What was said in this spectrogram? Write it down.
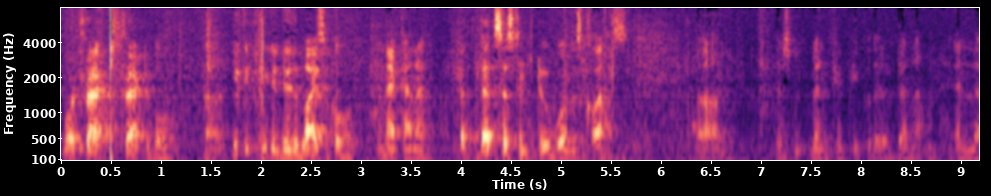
more tract- tractable, uh, you could you could do the bicycle in that kind of that, that system's doable in this class. Um, there's been a few people that have done that one, and uh,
